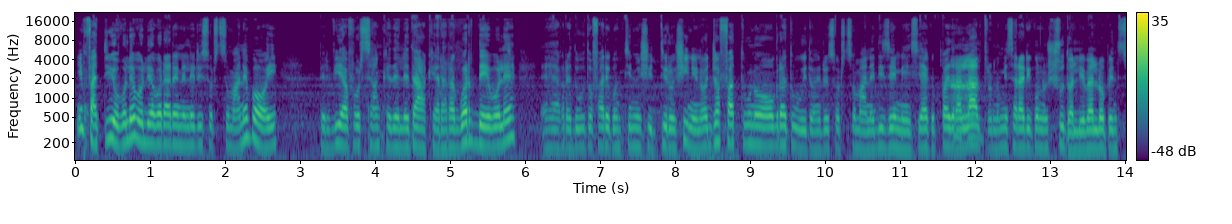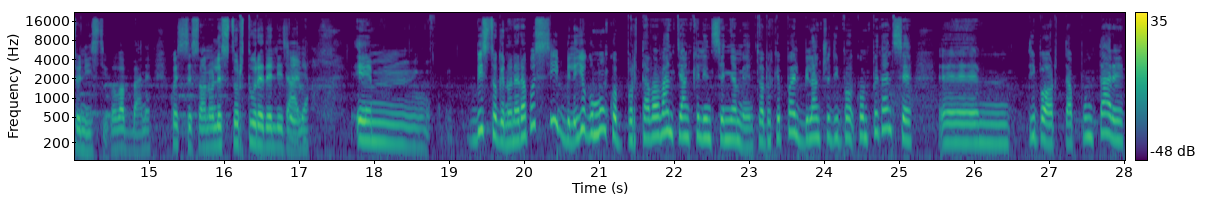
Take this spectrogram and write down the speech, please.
Infatti io volevo lavorare nelle risorse umane, poi per via forse anche dell'età che era ragguardevole, eh, avrei dovuto fare continui tirocini, ne ho già fatto uno gratuito in risorse umane di sei mesi, eh, che poi tra ah. l'altro non mi sarà riconosciuto a livello pensionistico, va bene, queste sono le storture dell'Italia. Sì. E, ehm, visto che non era possibile, io comunque portavo avanti anche l'insegnamento, perché poi il bilancio di competenze ehm, ti porta a puntare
